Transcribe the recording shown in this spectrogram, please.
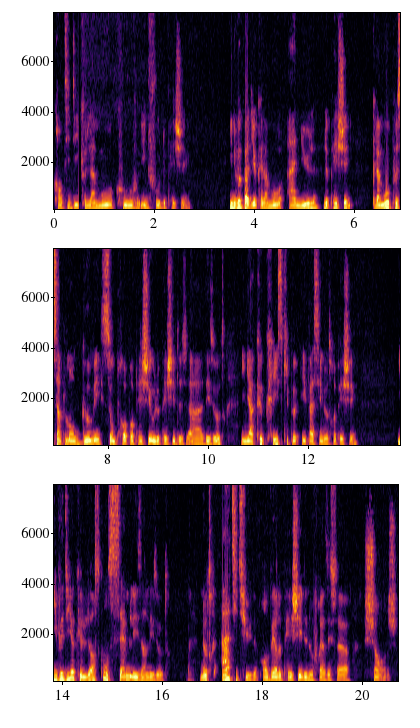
quand il dit que l'amour couvre une foule de péchés. Il ne veut pas dire que l'amour annule le péché, que l'amour peut simplement gommer son propre péché ou le péché euh, des autres. Il n'y a que Christ qui peut effacer notre péché. Il veut dire que lorsqu'on s'aime les uns les autres, notre attitude envers le péché de nos frères et sœurs change.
